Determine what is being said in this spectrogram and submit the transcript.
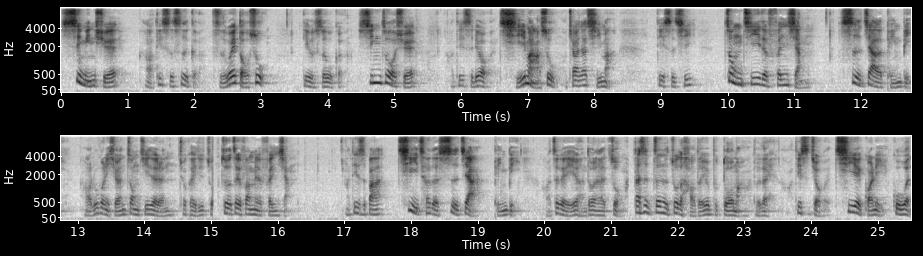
姓名学，啊第十四个紫微斗数，第五十五个星座学，啊第十六骑马术，我教人家骑马，第十七重机的分享，试驾的评比，好，如果你喜欢重机的人，就可以去做做这方面的分享。第十八，汽车的试驾评比，啊，这个也有很多人在做嘛，但是真的做得好的又不多嘛，对不对？第十九个，企业管理顾问；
